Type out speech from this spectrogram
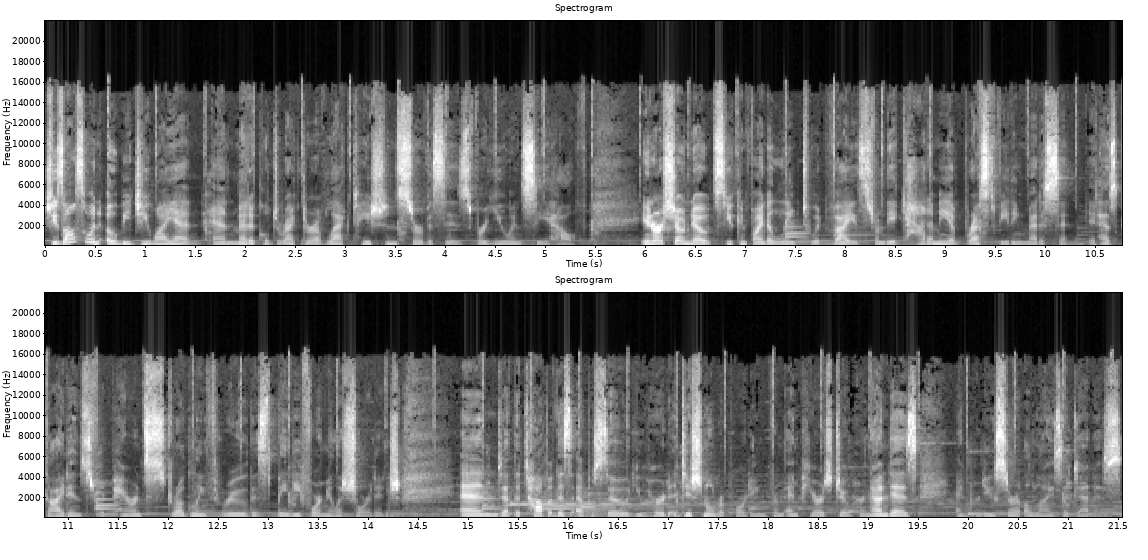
She's also an OBGYN and medical director of lactation services for UNC Health. In our show notes, you can find a link to advice from the Academy of Breastfeeding Medicine. It has guidance for parents struggling through this baby formula shortage. And at the top of this episode, you heard additional reporting from NPR's Joe Hernandez and producer Eliza Dennis.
